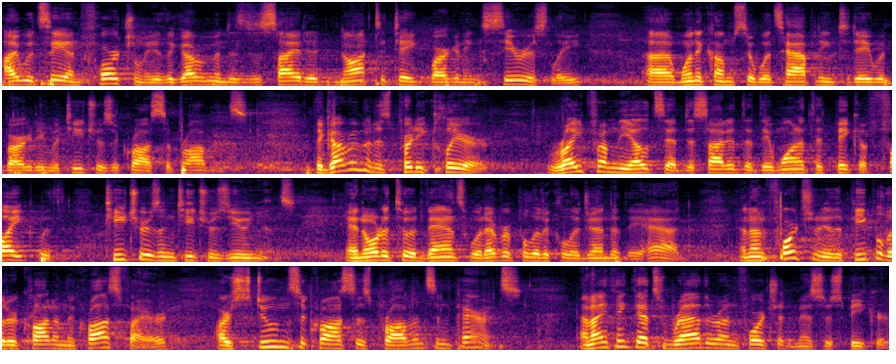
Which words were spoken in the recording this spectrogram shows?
I would say, unfortunately, the government has decided not to take bargaining seriously uh, when it comes to what's happening today with bargaining with teachers across the province. The government is pretty clear, right from the outset, decided that they wanted to pick a fight with teachers and teachers' unions in order to advance whatever political agenda they had. And unfortunately, the people that are caught in the crossfire are students across this province and parents. And I think that's rather unfortunate, Mr. Speaker.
